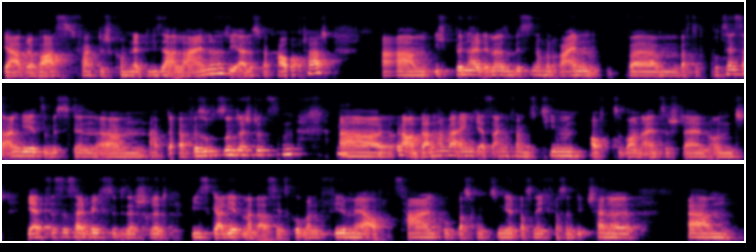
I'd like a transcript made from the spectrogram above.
ja, da war es faktisch komplett Lisa alleine, die alles verkauft hat. Ähm, ich bin halt immer so ein bisschen noch mit rein, ähm, was die Prozesse angeht, so ein bisschen ähm, habe da versucht zu unterstützen. Ja. Äh, genau, und dann haben wir eigentlich erst angefangen, das Team aufzubauen, einzustellen. Und jetzt ist es halt wirklich so dieser Schritt, wie skaliert man das? Jetzt guckt man viel mehr auf die Zahlen, guckt, was funktioniert, was nicht, was sind die Channel. Ähm,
